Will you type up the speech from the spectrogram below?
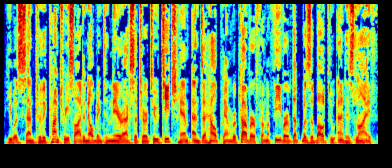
he was sent to the countryside in Alphington near Exeter to teach him and to help him recover from a fever that was about to end his life,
